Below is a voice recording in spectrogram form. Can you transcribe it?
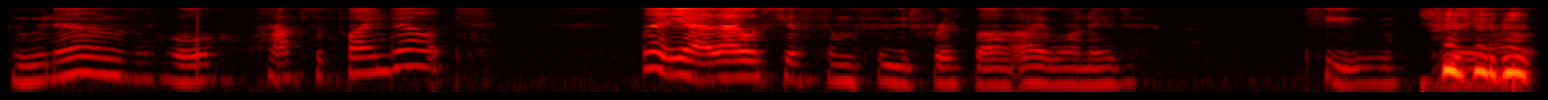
Who knows? We'll have to find out. But yeah, that was just some food for thought I wanted to lay out.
